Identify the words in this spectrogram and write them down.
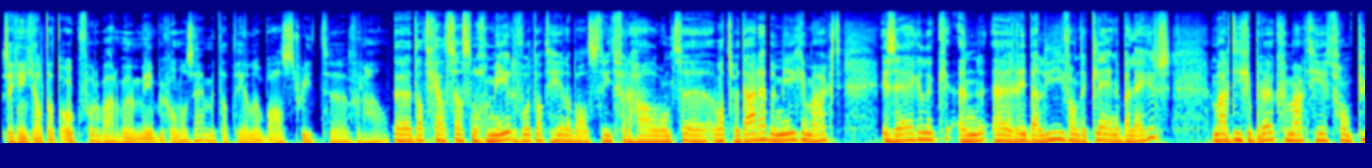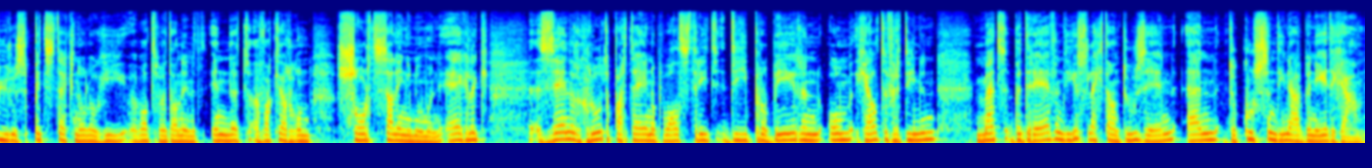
Zeg, en geldt dat ook voor waar we mee begonnen zijn, met dat hele Wall Street-verhaal? Eh, dat geldt zelfs nog meer voor dat hele Wall Street-verhaal. Want eh, wat we daar hebben meegemaakt is eigenlijk een eh, rebellie van de kleine belegger, maar die gebruik gemaakt heeft van pure spitstechnologie, wat we dan in het, in het vakjargon short selling noemen. Eigenlijk zijn er grote partijen op Wall Street die proberen om geld te verdienen met bedrijven die er slecht aan toe zijn en de koersen die naar beneden gaan.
